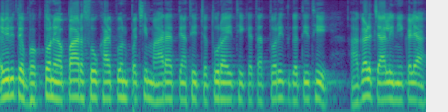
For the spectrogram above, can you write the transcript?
એવી રીતે ભક્તોને અપાર સુખ આપ્યું પછી મહારાજ ત્યાંથી ચતુરાઈથી કહેતા ત્વરિત ગતિથી આગળ ચાલી નીકળ્યા.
